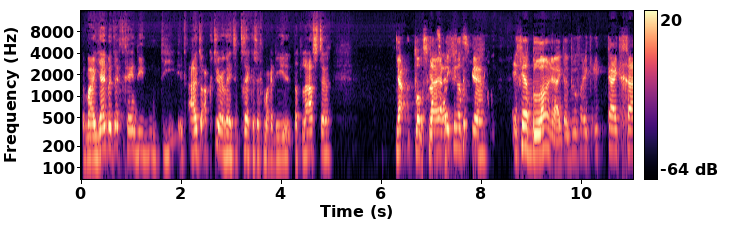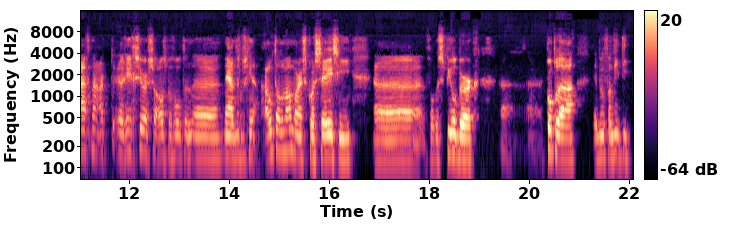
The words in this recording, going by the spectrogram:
Maar jij bent echt degene die, die het uit de acteur weet te trekken, zeg maar. Die, dat laatste. Ja, klopt. Ja, ja, ik vind dat, Ik vind het belangrijk. Ik, bedoel, ik, ik kijk graag naar eh, regisseurs zoals bijvoorbeeld een. eh nou ja, dat is misschien oud allemaal, maar Scorsese, eh, bijvoorbeeld een Spielberg, eh, Coppola. Ik bedoel, van die, die,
